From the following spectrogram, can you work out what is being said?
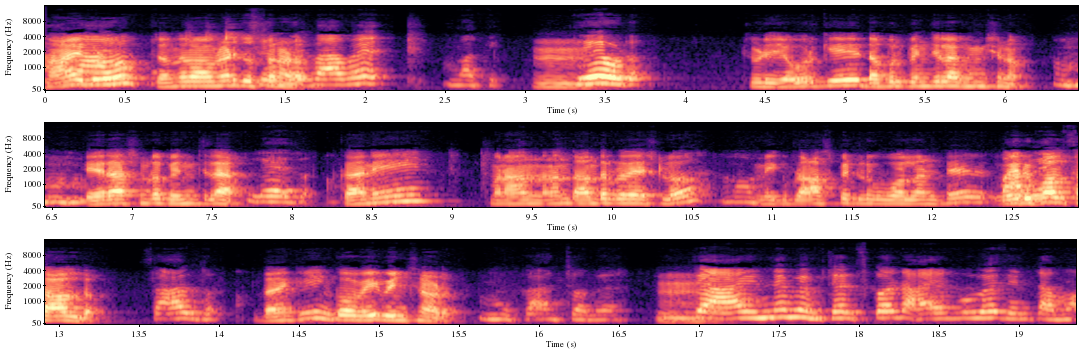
నాయకుడు చంద్రబాబు నాయుడు చూస్తున్నాడు. దేవుడు. చూడు ఎవరికి డబ్బులు పెంచలే పెన్షన్. ఏ రాష్ట్రంలో పెంచలే. లేదు. కానీ మన ఆంధ్ర ఆంధ్ర- ఆంధ్రప్రదేశ్లో మీకు ఇప్పుడు హాస్పిటల్కి పోవాలంటే వెయ్యి రూపాయలు చాలదు. చాలదు దానికి ఇంకో వెయ్యి పెంచినాడు. ఇస్తే ఆయన్నే మేము తెలుసుకొని ఆయన భూవే తింటాము.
